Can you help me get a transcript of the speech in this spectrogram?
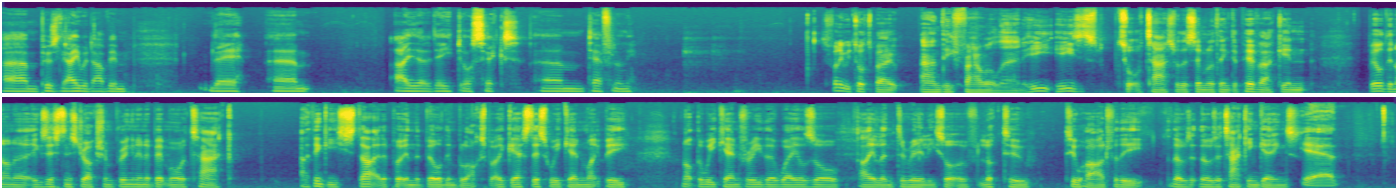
Um, personally, I would have him there, um, either at eight or six, um, definitely. It's funny we talked about Andy Farrell there. He he's sort of tasked with a similar thing to Pivac in building on an existing structure and bringing in a bit more attack. I think he started to put in the building blocks, but I guess this weekend might be not the weekend for either Wales or Ireland to really sort of look too too hard for the those those attacking gains. Yeah,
